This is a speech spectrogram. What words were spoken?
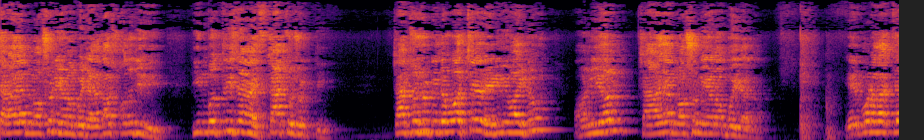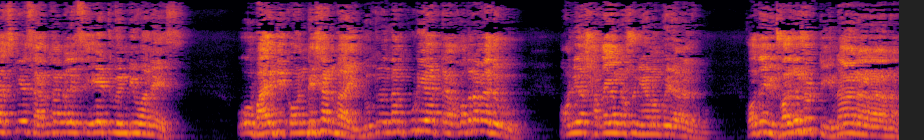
চার হাজার নশো নিরানব্বই টাকা তাও কত জিবি। তিন বত্রিশ টাকা চার চৌষট্টি। চার চৌষট্টি দেবো হচ্ছে Redmi Y two only on চার হাজার নশো নিরানব্বই টাকা। এরপরে থাকছে আজকে Samsung Galaxy A twenty one S ও ভাই কি কন্ডিশন ভাই? নতুন দাম কুড়ি হাজার টাকা কত টাকায় দেবো? অনলি সাত হাজার নশো নিরানব্বই টাকা দেবো। কত জিবি ছয় চৌষট্টি না না না না।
